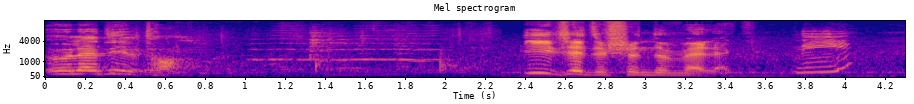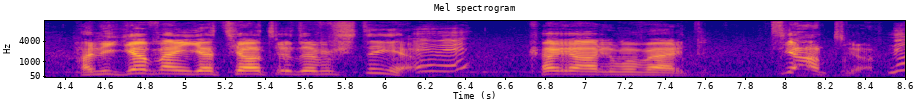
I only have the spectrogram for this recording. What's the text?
Öyle değil tam. İyice düşündüm Melek. Neyi? Hani ya ben ya tiyatro demiştin ya. Evet. Kararımı verdim. Tiyatro. Ne?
